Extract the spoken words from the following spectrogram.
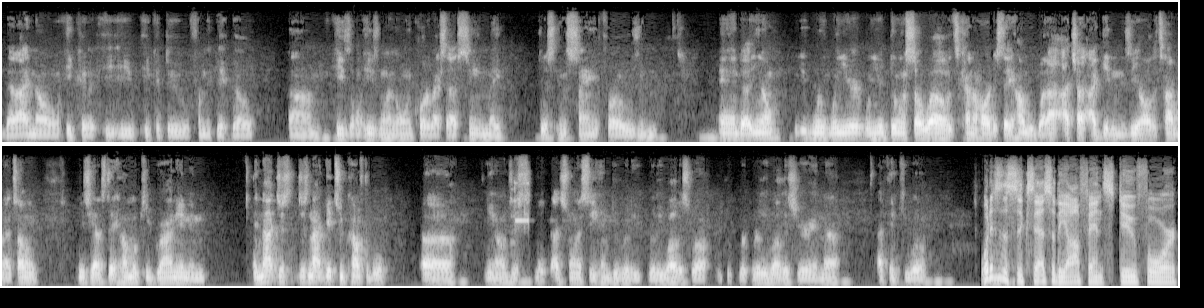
that I know he could he, he, he could do from the get go. Um, he's he's one of the only quarterbacks that I've seen make just insane throws and And uh, you know, when, when, you're when you're doing so well, it's kind of hard to stay humble. But I, I, try, I get in his ear all the time, and I tell him, "You just got to stay humble, keep grinding, and and not just just not get too comfortable." Uh, you know, just I just want to see him do really really well this well really well this year, and uh, I think he will. What does the success of the offense do for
